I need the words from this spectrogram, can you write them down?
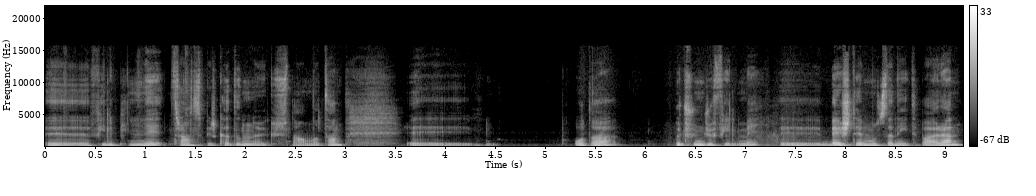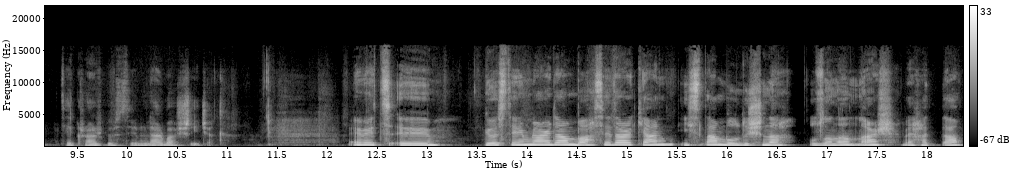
e, Filipinli trans bir kadının öyküsünü anlatan. E, o da üçüncü filmi. E, 5 Temmuz'dan itibaren tekrar gösterimler başlayacak. Evet, e, gösterimlerden bahsederken İstanbul dışına uzananlar ve hatta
